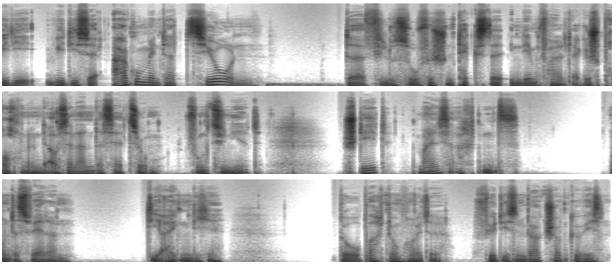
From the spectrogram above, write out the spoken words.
wie, die, wie diese Argumentation der philosophischen Texte, in dem Fall der gesprochenen, der Auseinandersetzung, funktioniert, steht meines Erachtens, und das wäre dann die eigentliche Beobachtung heute für diesen Workshop gewesen,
